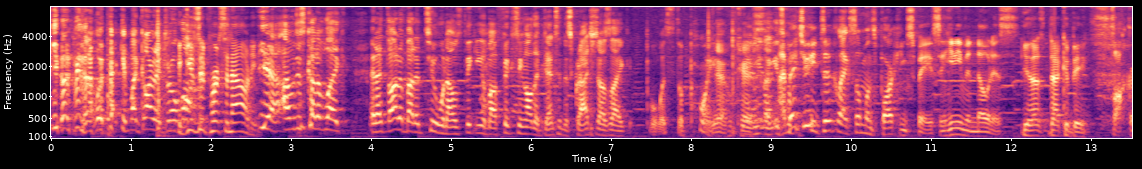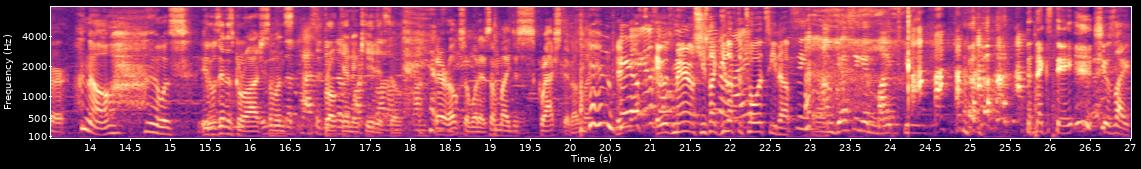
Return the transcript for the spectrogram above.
you know what I mean? Then I went back in my car and I drove It off. gives it personality. yeah, I was just kind of like, and I thought about it too when I was thinking about fixing all the dents and the scratches. I was like, but what's the point? Yeah, who cares? Like, it's I bet you he took like someone's parking space and he didn't even notice. Yeah, that's, that could be. Fucker. No, it was. It was in his garage. Someone's broke in and keyed it, so. On Fair Oaks or whatever. Somebody just scratched it. I was like, It, it was Mariel. She's like, you left the toilet seat up. I'm guessing it might be. the next day, she was like,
